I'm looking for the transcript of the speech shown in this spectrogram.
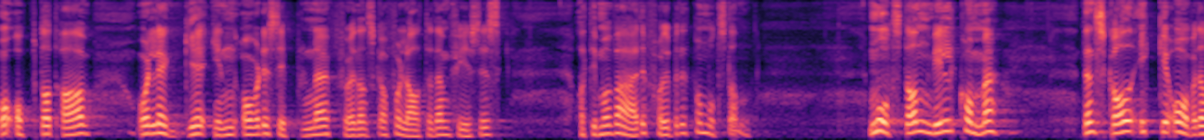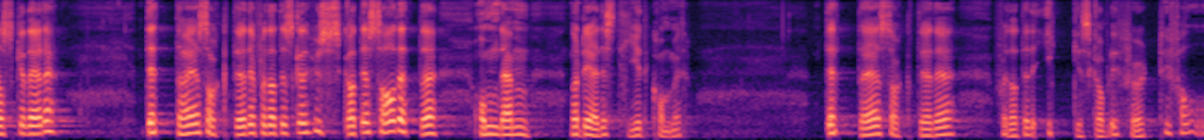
og opptatt av å legge inn over disiplene før han skal forlate dem fysisk, at de må være forberedt på motstand. Motstand vil komme. Den skal ikke overraske dere. Dette har jeg sagt dere for at dere skal huske at jeg sa dette om dem når deres tid kommer. Dette har jeg sagt dere for at dere ikke skal bli ført til fall.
